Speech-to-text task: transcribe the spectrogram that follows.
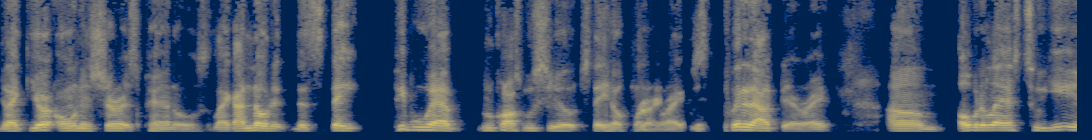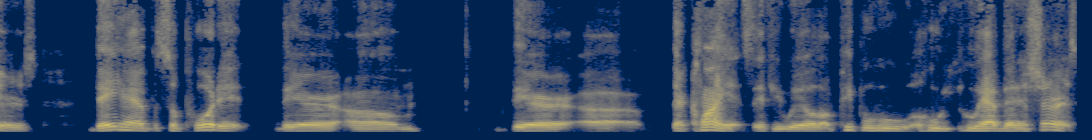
like your own insurance panels like i know that the state people who have blue cross blue shield state health plan Right. right? Just put it out there right? Um over the last two years they have supported their um their uh their clients if you will or people who who who have that insurance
